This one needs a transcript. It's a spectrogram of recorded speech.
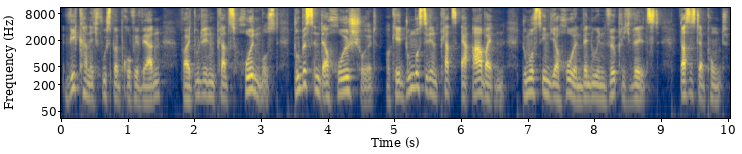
Wie kann ich Fußballprofi werden? Weil du dir den Platz holen musst. Du bist in der Hohlschuld, okay? Du musst dir den Platz erarbeiten. Du musst ihn dir holen, wenn du ihn wirklich willst. Das ist der Punkt.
